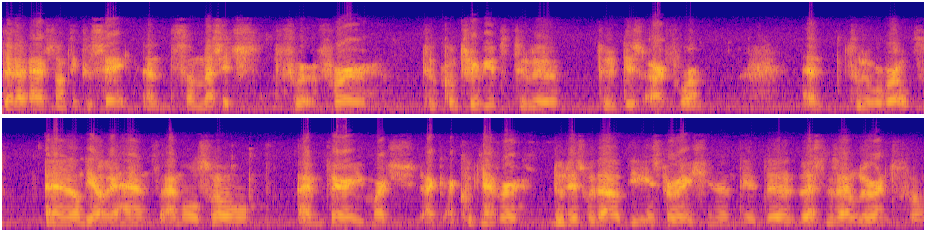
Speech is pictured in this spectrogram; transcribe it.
that I have something to say and some message for for to contribute to the to this art form and to the world. And on the other hand, I'm also I'm very much I, I could never do this without the inspiration and the, the lessons I learned from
